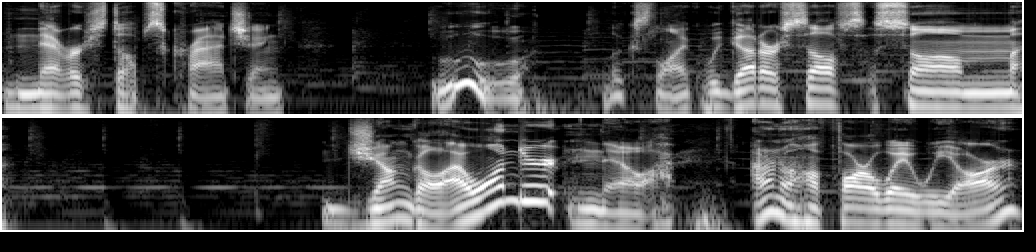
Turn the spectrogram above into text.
Never stop scratching. Ooh, looks like we got ourselves some jungle. I wonder, no, I don't know how far away we are,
